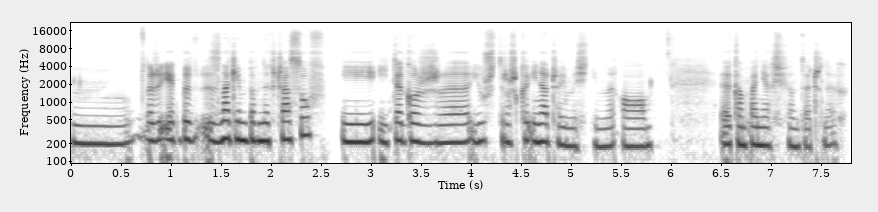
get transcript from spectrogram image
mm, jakby znakiem pewnych czasów i, i tego, że już troszkę inaczej myślimy o e, kampaniach świątecznych.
